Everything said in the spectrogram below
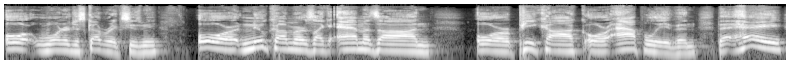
or Warner Discovery, excuse me, or newcomers like Amazon or Peacock or Apple, even that hey,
